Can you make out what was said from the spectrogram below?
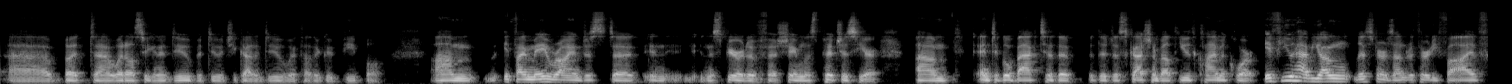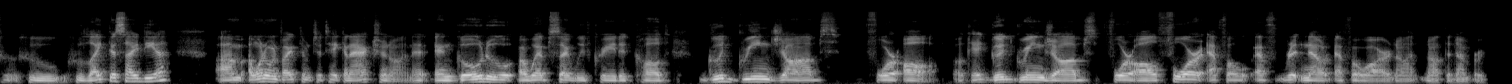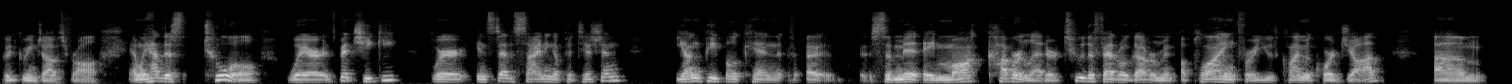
but what else are you going to do? But do what you got to do with other good people. Um, if I may, Ryan, just uh, in in the spirit of uh, shameless pitches here, um, and to go back to the the discussion about the Youth Climate Corps, if you have young listeners under 35 who who, like this idea, um, I want to invite them to take an action on it and go to a website we've created called Good Green Jobs for All. Okay, Good Green Jobs for All, for F O F written out F O R, not not the number. Good Green Jobs for All, and we have this tool where it's a bit cheeky where instead of signing a petition, young people can uh, submit a mock cover letter to the federal government applying for a youth climate corps job. Um,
